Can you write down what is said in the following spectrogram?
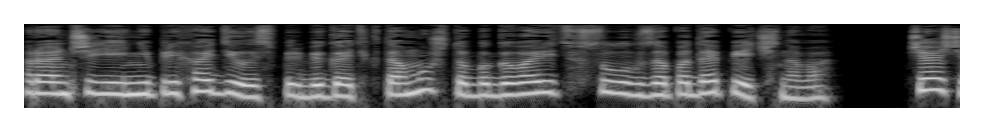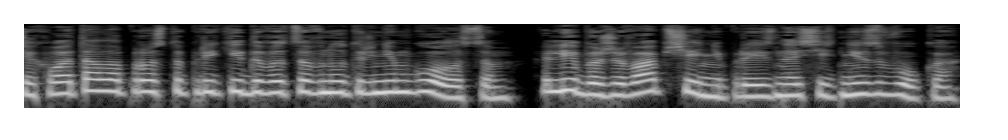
Раньше ей не приходилось прибегать к тому, чтобы говорить вслух за подопечного. Чаще хватало просто прикидываться внутренним голосом, либо же вообще не произносить ни звука.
